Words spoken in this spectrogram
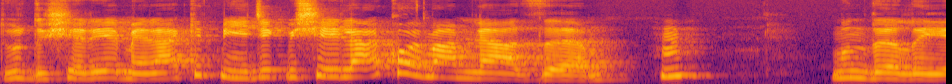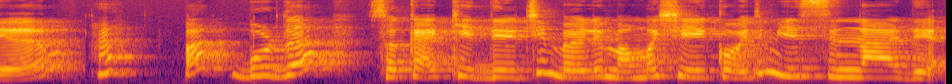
Dur dışarıya merak etme yiyecek bir şeyler koymam lazım. Hı? Bunu bak burada sokak kedileri için böyle mama şeyi koydum yesinler diye.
